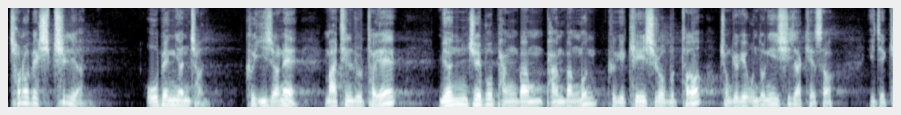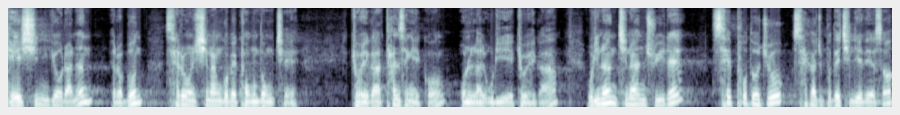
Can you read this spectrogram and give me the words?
1517년, 500년 전, 그 이전에 마틴 루터의 면죄부 방방, 반박문, 그게 계시로부터 종교개혁 운동이 시작해서 이제 개신교라는 여러분 새로운 신앙 고백 공동체 교회가 탄생했고 오늘날 우리의 교회가 우리는 지난 주일에 새 포도주 새 가죽 부대 진리에 대해서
